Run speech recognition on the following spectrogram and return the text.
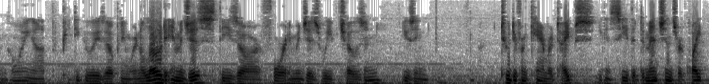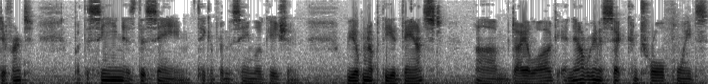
We're going up. PTGui is opening. We're going to load images. These are four images we've chosen using two different camera types. You can see the dimensions are quite different, but the scene is the same, taken from the same location. We open up the advanced um, dialog, and now we're going to set control points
